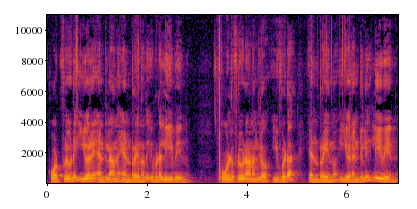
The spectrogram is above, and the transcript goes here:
ഹോട്ട് ഫ്ലൂയിഡ് ഈ ഒരു എൻഡിലാണ് എന്റർ ചെയ്യുന്നത്. ഇവിടെ ലീവ് ചെയ്യുന്നു. കോൾഡ് ഫ്ലൂയിഡ് ആണെങ്കിലോ ഇവിടെ എന്റർ ചെയ്യുന്നു. ഈ ഒരു എൻഡിൽ ലീവ് ചെയ്യുന്നു.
